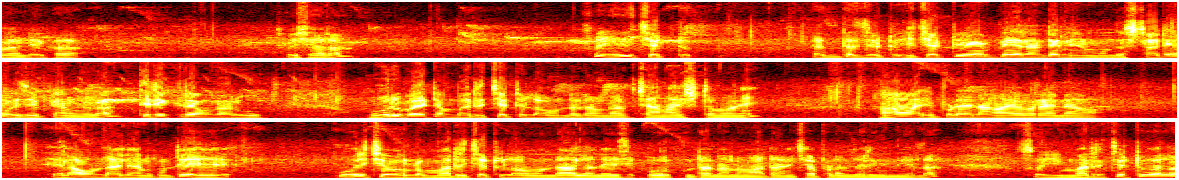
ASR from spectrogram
చూడండి ఇక్కడ. చూసారా సో ఇది చెట్టు. పెద్ద చెట్టు. ఈ చెట్టు ఏం పేరు అంటే నేను ముందు స్టార్టింగ్లో చెప్పాను కదా. త్రివిక్రమ్ గారు ఊరి బయట మర్రి చెట్టులా ఉండడం నాకు చాలా ఇష్టం అని. ఎప్పుడైనా ఎవరైనా ఎలా ఉండాలి అనుకుంటే ఊరి చివరిలో మర్రి చెట్టులా ఉండాలనేసి కోరుకుంటాను అనమాట అని చెప్పడం జరిగింది కదా. సో ఈ మర్రి చెట్టు వల్ల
